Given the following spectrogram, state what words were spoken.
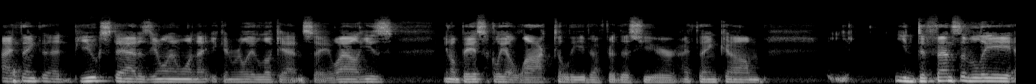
I think that Bjugstad is the only one that you can really look at and say, well, he's, you know, basically a lock to leave after this year. I think um, defensively,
